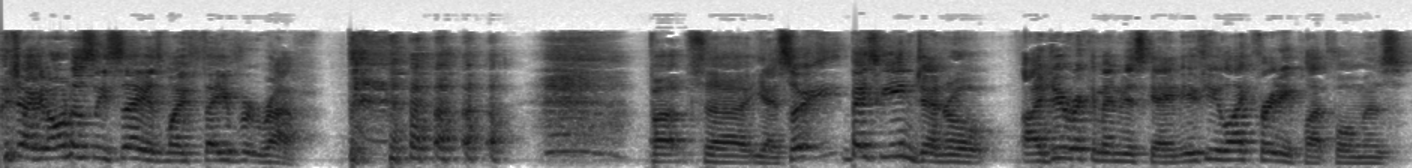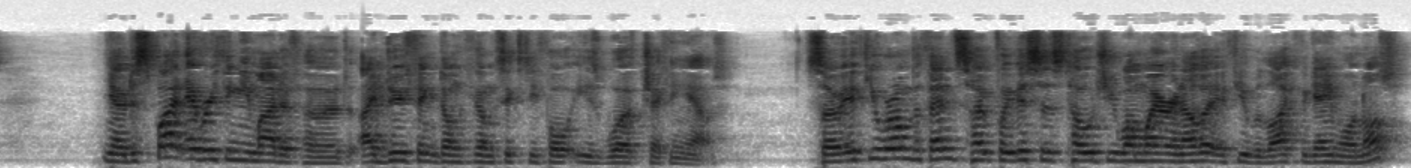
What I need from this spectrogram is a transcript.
which I can honestly say is my favourite rap. But uh, yeah, so basically in general, I do recommend this game if you like 3D platformers. You know, despite everything you might have heard, I do think Donkey Kong 64 is worth checking out. So if you were on the fence, hopefully this has told you one way or another if you would like the game or not.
